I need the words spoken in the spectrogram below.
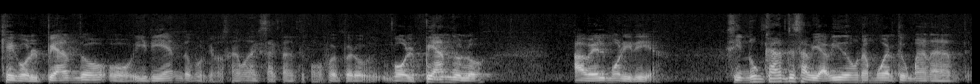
que golpeando o hiriendo, porque no sabemos exactamente cómo fue, pero golpeándolo, Abel moriría? Si nunca antes había habido una muerte humana antes.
